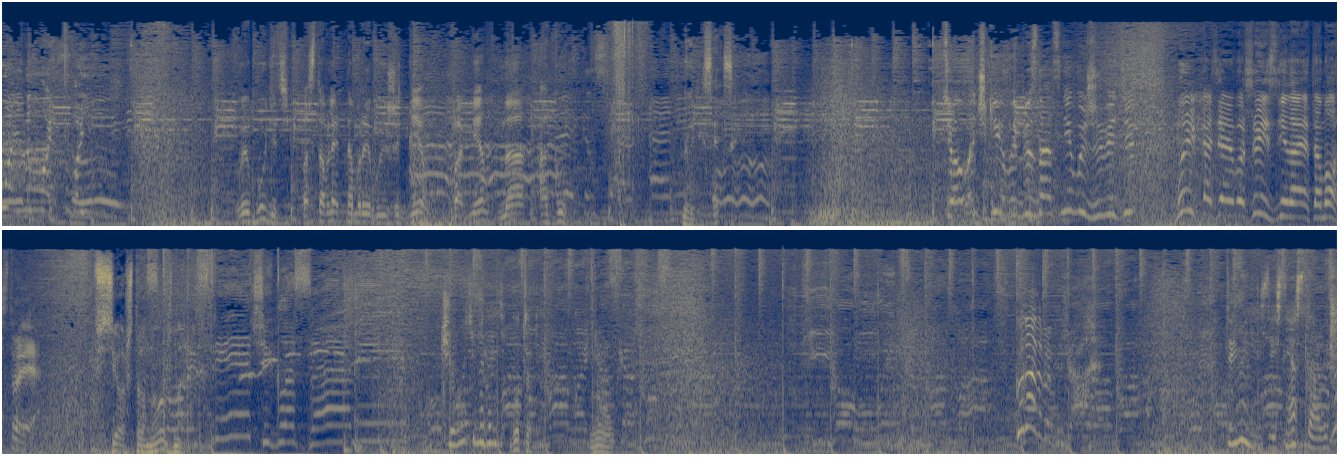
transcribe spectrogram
Больно, мать твою! Вы будете поставлять нам рыбу ежедневно в обмен на огонь. Ну или секс. Телочки, вы без нас не выживете. Мы хозяева жизни на этом острове. Все, что нужно, Чего тебе дать? Вот это. Ну, Куда ты побежала? Ты меня здесь не оставишь.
